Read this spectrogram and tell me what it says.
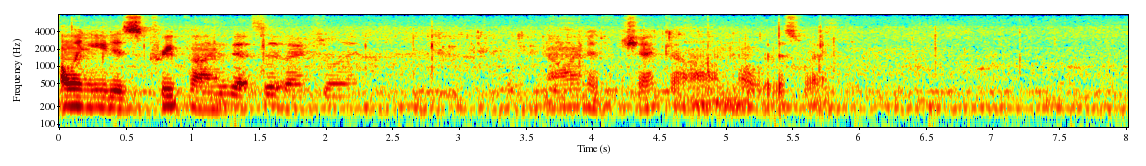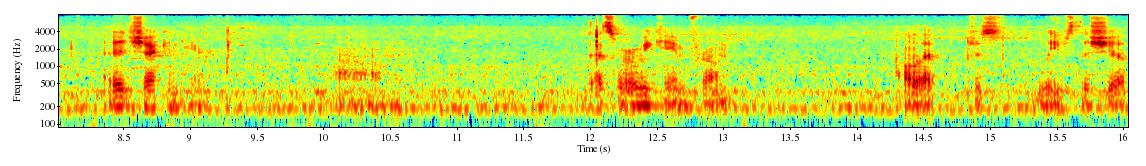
All we need is creep I think vine. that's it, actually. No, I didn't check. Um, over this way. I did check in here. Um, that's where we came from. All that just leaves the ship.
